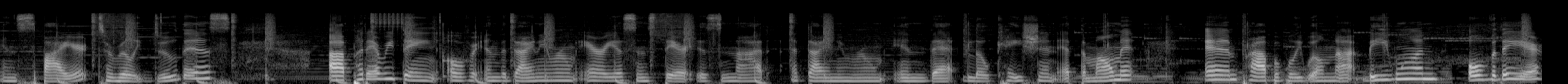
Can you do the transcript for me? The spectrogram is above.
inspired to really do this I put everything over in the dining room area since there is not a dining room in that location at the moment and probably will not be one over there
